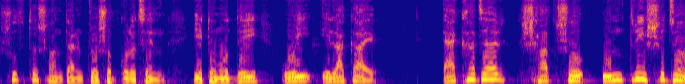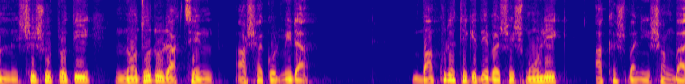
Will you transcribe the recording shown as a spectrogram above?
সুস্থ সন্তান প্রসব করেছেন। ইতোমধ্যেই ওই এলাকায় এক হাজার সাতশো উনত্রিশ জন শিশুর প্রতি নজরও রাখছেন আশাকর্মীরা। বাঁকুড়া থেকে দেবাশিস মৌলিক, আকাশবাণী সংবাদ।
